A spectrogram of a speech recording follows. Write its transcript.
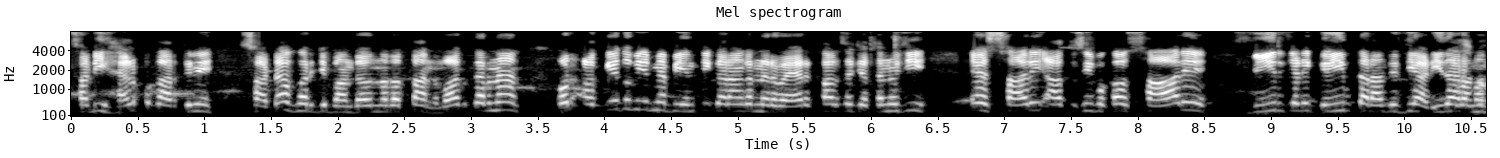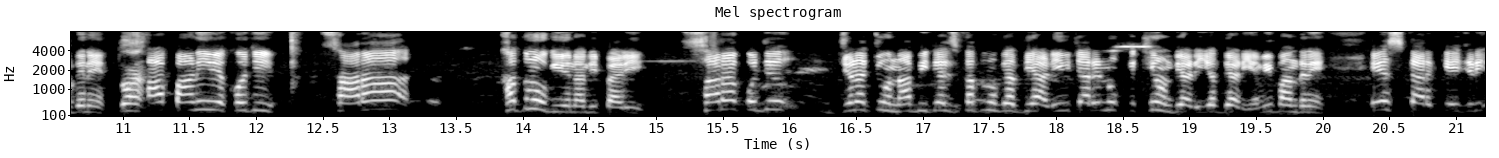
ਸਾਡੀ ਹੈਲਪ ਕਰਦੇ ਨੇ ਸਾਡਾ ਫਰਜ਼ ਬਣਦਾ ਉਹਨਾਂ ਦਾ ਧੰਨਵਾਦ ਕਰਨਾ। ਔਰ ਅੱਗੇ ਤੋਂ ਵੀ ਮੈਂ ਬੇਨਤੀ ਕਰਾਂਗਾ ਨਰਵੈਰ ਖਾਲਸਾ ਜਥਨ ਨੂੰ ਜੀ ਇਹ ਸਾਰੇ ਆ ਤੁਸੀਂ ਵਿਖਾਓ ਸਾਰੇ ਵੀਰ ਜਿਹੜੇ ਗਰੀਬ ਘਰਾਂ ਦੇ ਦਿਹਾੜੀਦਾਰ ਬੰਦੇ ਨੇ ਆ ਪਾਣੀ ਵੇਖੋ ਜੀ ਸਾਰਾ ਖਤਮ ਹੋ ਗਈ ਇਹਨਾਂ ਦੀ ਪੈਲੀ। ਸਾਰਾ ਕੁਝ ਜਿਹੜਾ ਝੋਨਾ ਬੀਜਿਆ ਸੀ ਖਤਮ ਹੋ ਗਿਆ ਦਿਹਾੜੀ ਵਿਚਾਰੇ ਨੂੰ ਕਿੱਥੇ ਹੁਣ ਦਿਹਾੜੀ ਦਿਹਾੜੀਆਂ ਵੀ ਬੰਦ ਨੇ। ਇਸ ਕਰਕੇ ਜਿਹੜੀ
